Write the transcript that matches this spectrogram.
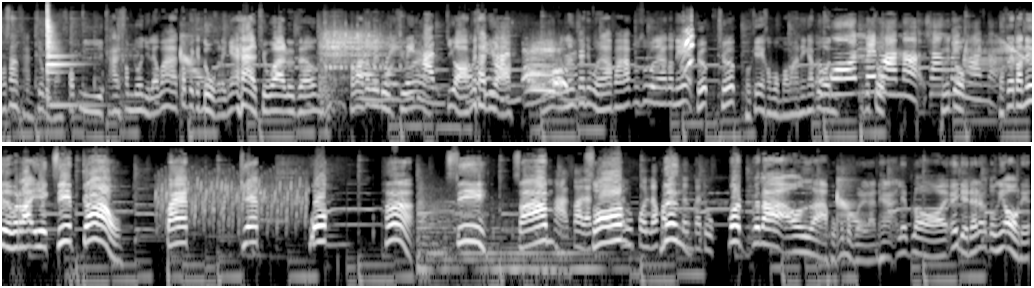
เขาสร้างสรรค์เชื่อผมนะเขามีการคำนวณอยู่แล้วว่าต้องเป็นกระดูกอะไรเงี้ยชัวร์รู้เซิงเขาว่าต้องเป็นกระดูกชัวไม่ร์ทันจริงเหรอไม่ทันจริงเหรอเริ่มใกล้จะหมดเวลาครับสู้ๆนะตอนนี้ชึบชึบโอเคของผมประมาณนี้ครับทุทุกกคนคนไม่กระจกทันอะช่างกระไม่จกทันอะโอเคตอนนี้เหลือเวลาอีก 19 8 7 6 5 4 3ขาก่อนแล้วสองทุกคนแล้วค่หนึ่อยงเติมกระดูกหมดเวลาเอออะผมก็หมดเวลากันฮะเรียบร้อยเอ้ยเดี๋ยวเดี๋ยวตรงนี้ออกเดี๋ยว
